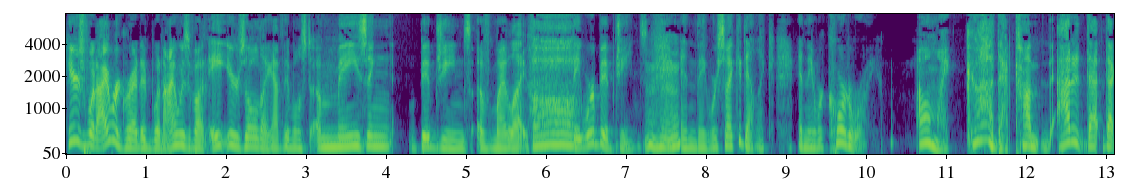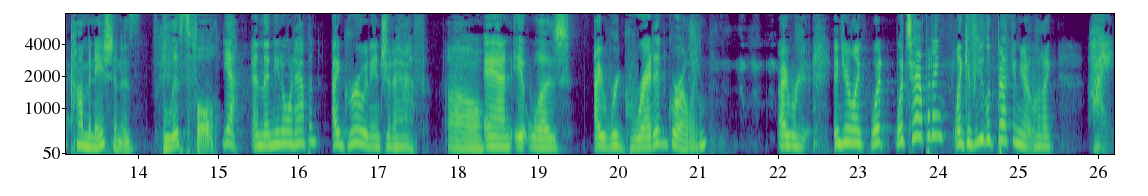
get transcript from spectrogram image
here's what I regretted when I was about eight years old. I got the most amazing bib jeans of my life. they were bib jeans, Mm-hmm. and they were psychedelic, and they were corduroy. Oh my god, that com did that that combination is blissful. Yeah. And then you know what happened? I grew an inch and a half. Oh. And it was, I regretted growing. I re- and you're like, what, what's happening? Like, if you look back and you're like, hi,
